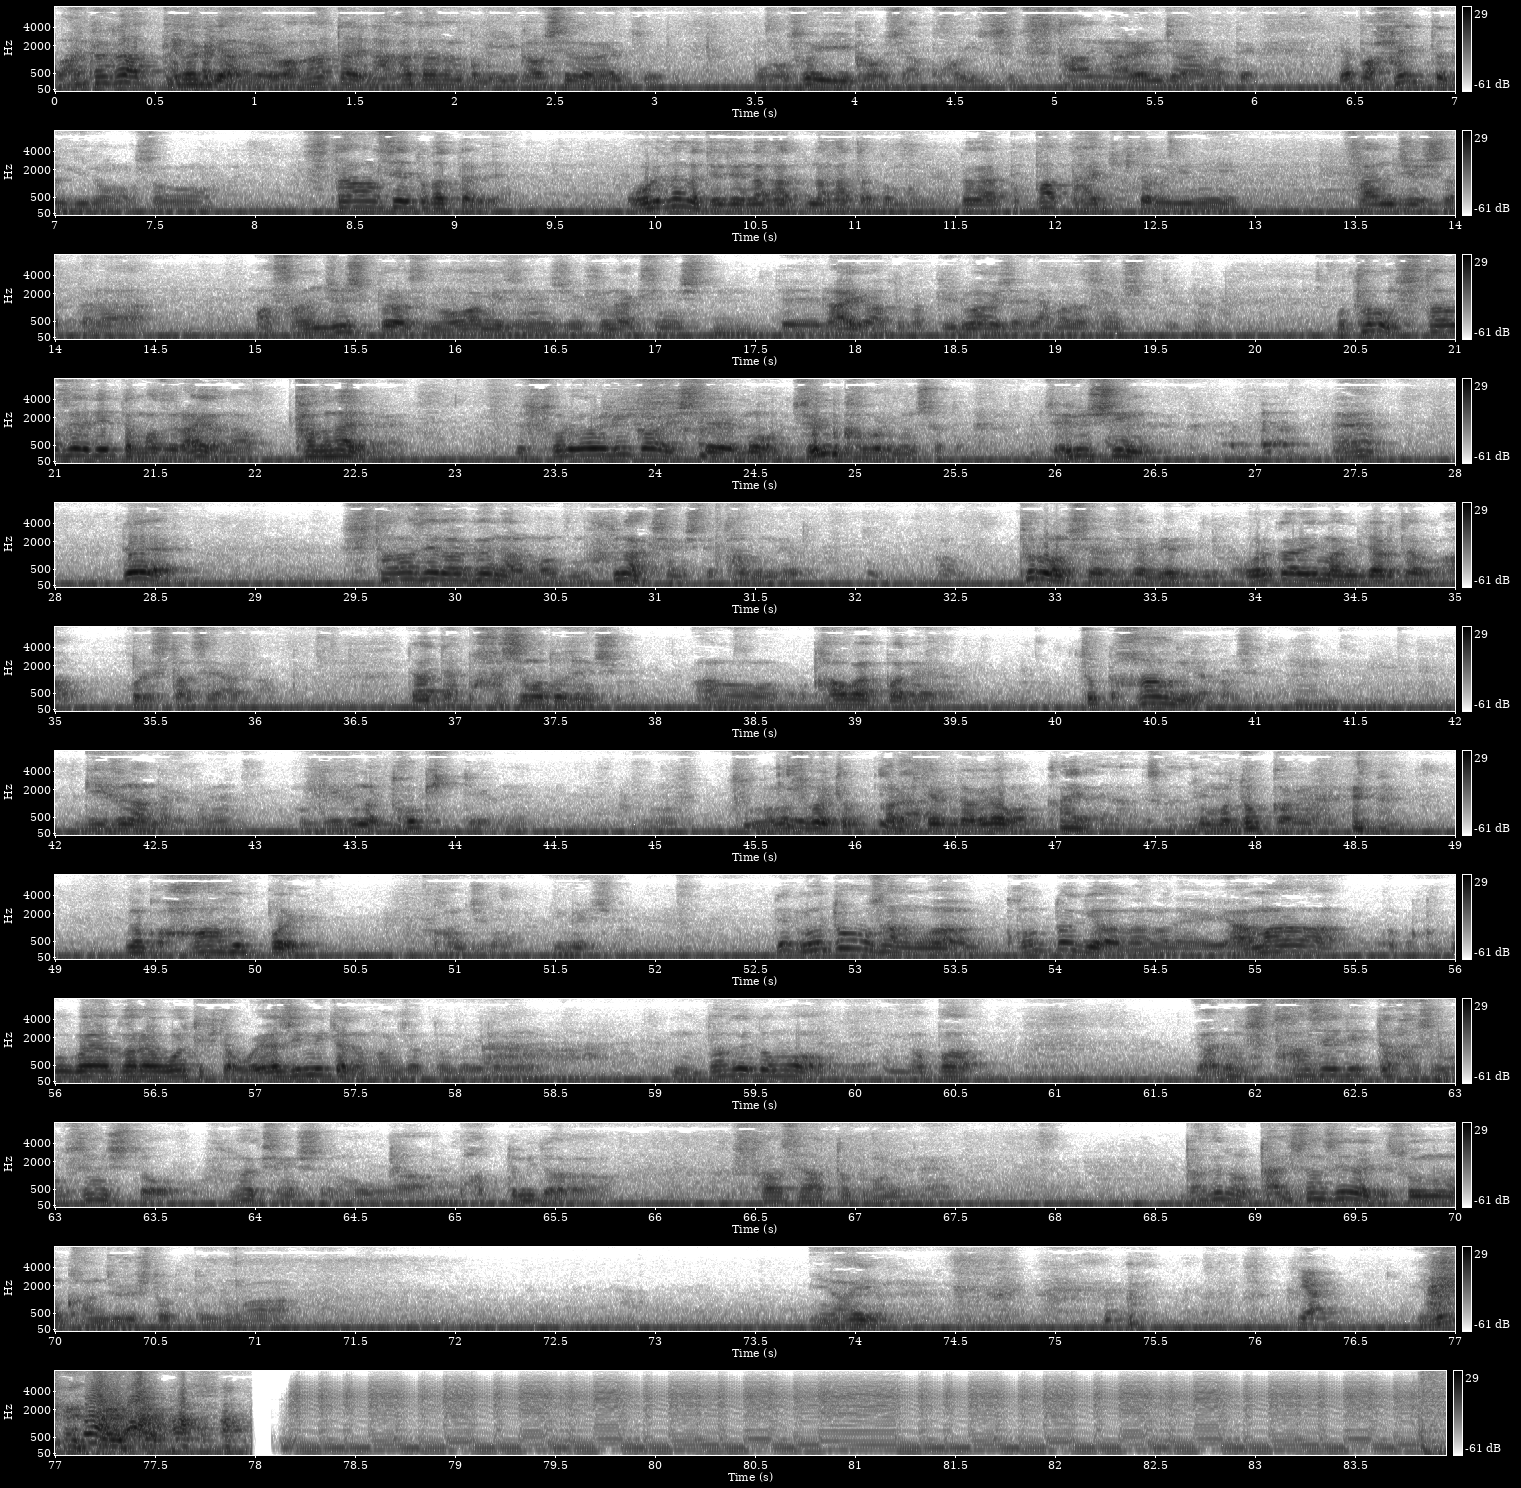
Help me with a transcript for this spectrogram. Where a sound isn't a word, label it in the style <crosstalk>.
若かった時はね若かったり中田なんかもいい顔してたなあいつものすごいいい顔してあこいつスターになれんじゃないかって。やっぱ入った時のそのスター性とかってあるじゃん。俺なんか全然なかなかったと思うんだよ。だからやっぱパッと入ってきた時に三重視だったら、まあ、三重視プラス野上選手船木選手って、ライガーとかっているわけじゃん。山田選手って言ったら。もう多分スター性で言ったらまずライガー全くないよ。ねでそれを理解してもう全部かぶり物したと。全身。ね。でスター性がかるならもう船木選手って多分ねプロの人たちが見る俺から今見たら多分あこれスター性あるな。であとやっぱ橋本選手あの顔がやっぱねちょっとハーフみたいな顔してた、岐阜なんだけどね。岐阜の時っていうね。ものすごいとこから来てるんだけど海外なんですかね？もうどっかね。<laughs> なんかハーフっぽい感じのイメージ。で武藤さんはこの時はなんかね山小屋から降りてきた親父みたいな感じだったんだけどうんだけどもやっぱいやでもスター性で言ったら橋本選手と船木選手の方がパッと見たらスター性あったと思うよね。だけど第三世代でそういうものを感じる人っていうのはいないよね。<laughs> いや <laughs>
